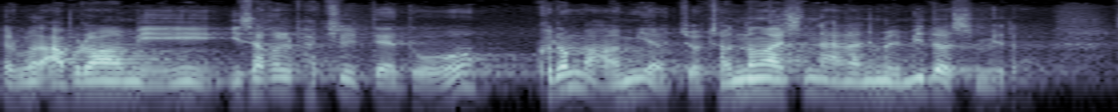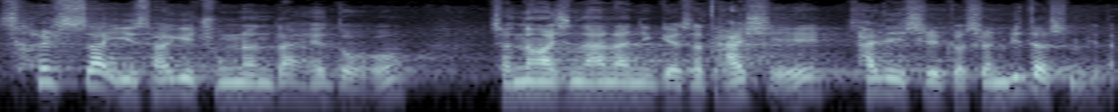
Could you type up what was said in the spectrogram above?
여러분 아브라함이 이삭을 바칠 때도 그런 마음이었죠. 전능하신 하나님을 믿었습니다. 설사 이삭이 죽는다 해도 전능하신 하나님께서 다시 살리실 것을 믿었습니다.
